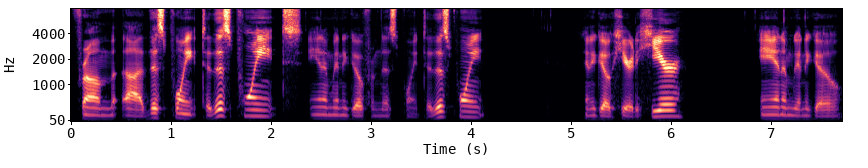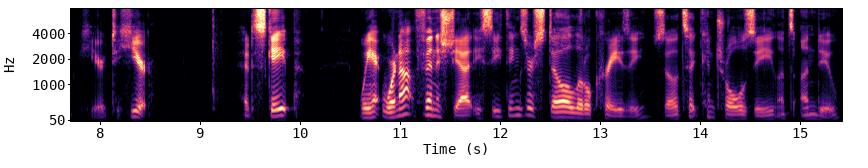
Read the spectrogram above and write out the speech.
from uh, this point to this point, and I'm going to go from this point to this point. I'm going to go here to here, and I'm going to go here to here. Hit escape, we, we're not finished yet. You see, things are still a little crazy. So let's hit Control Z. Let's undo.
